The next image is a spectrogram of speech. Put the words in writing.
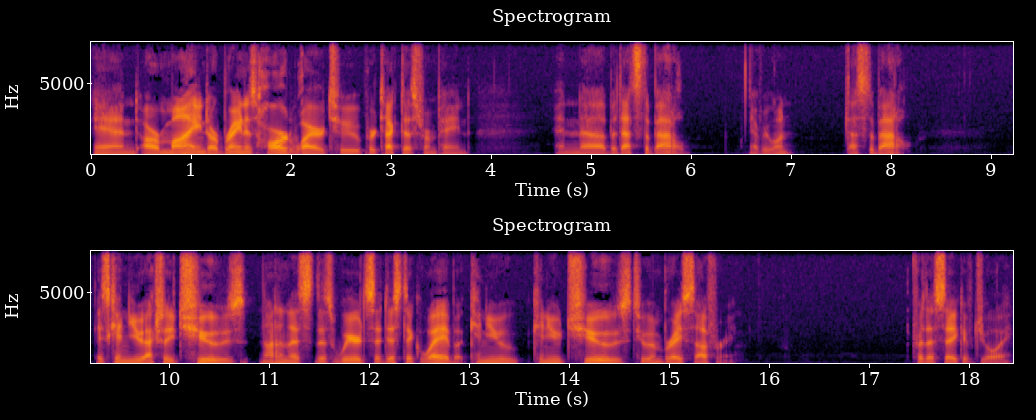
And our mind, our brain is hardwired to protect us from pain. And uh, but that's the battle, everyone. That's the battle. Is can you actually choose, not in this this weird sadistic way, but can you can you choose to embrace suffering for the sake of joy,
